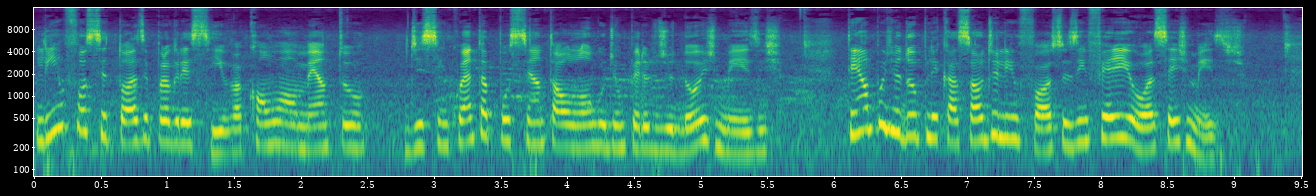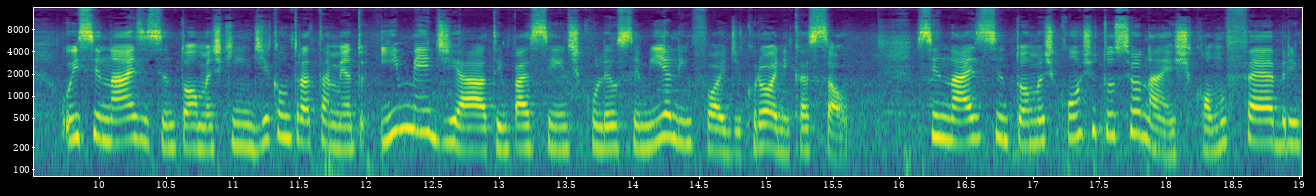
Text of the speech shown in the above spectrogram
linfocitose progressiva com um aumento de 50% ao longo de um período de dois meses, tempo de duplicação de linfócitos inferior a seis meses. Os sinais e sintomas que indicam tratamento imediato em pacientes com leucemia linfóide crônica são sinais e sintomas constitucionais, como febre,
